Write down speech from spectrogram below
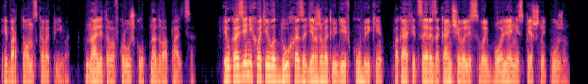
и бартонского пива, налитого в кружку на два пальца. И у Кразе не хватило духа задерживать людей в кубрике, пока офицеры заканчивали свой более неспешный ужин.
